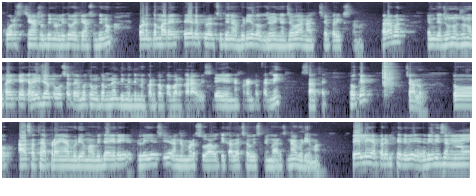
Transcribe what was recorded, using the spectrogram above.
કોર્સ જ્યાં સુધીનો લીધો હોય ત્યાં સુધીનો. પણ તમારે તેર એપ્રિલ સુધીના વીડિયો તો જોઈને જવાના જ છે પરીક્ષામાં. બરાબર? કેમ કે જૂનું જૂનું કંઈક કંઈક રહી જતું હશે તો એ બધું હું તમને ધીમે ધીમે કરતો કવર કરાવીશ ડેના કરંટ અફેરની સાથે. ઓકે ચાલો. તો આ સાથે આપણે અહીંયા વિડીયોમાં વિદાય લઈએ છીએ અને મળશું આવતીકાલે છવ્વીસમી માર્ચના વિડીયોમાં. પહેલી એપ્રિલથી રિવિઝનનું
